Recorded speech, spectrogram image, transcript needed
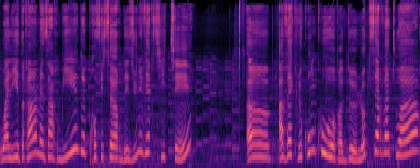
Walid Ramezarbid, professeur des universités, euh, avec le concours de l'Observatoire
